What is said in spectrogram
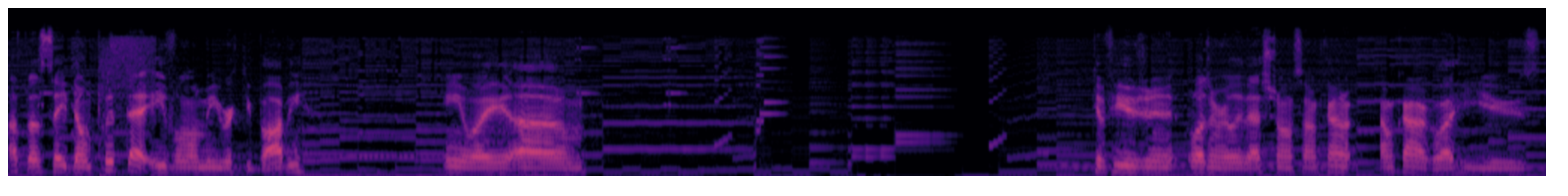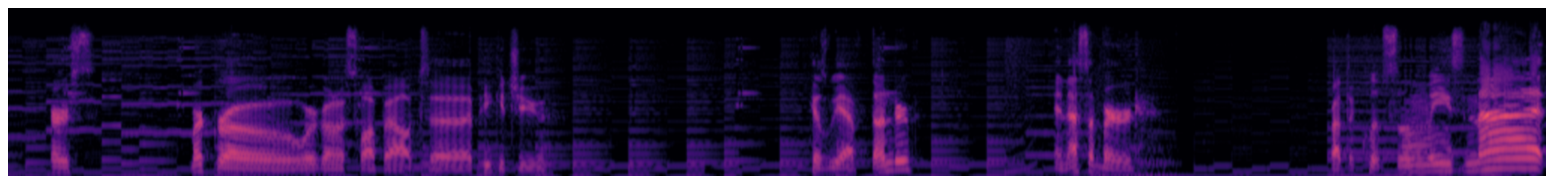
I was about to say, don't put that evil on me, Ricky Bobby. Anyway, um... Confusion wasn't really that strong, so I'm kind of I'm kind of glad he used Curse. Murkrow, we're gonna swap out to Pikachu because we have Thunder, and that's a bird. About to clip some wings tonight.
